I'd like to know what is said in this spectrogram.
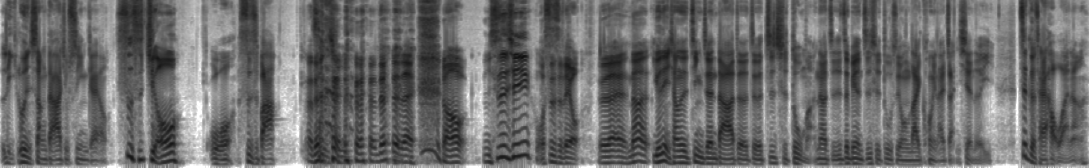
理论上大家就是应该要四十九，我四十八，对对对，然后你四十七，我四十六，对不对？那有点像是竞争大家的这个支持度嘛，那只是这边的支持度是用 Litecoin 来展现而已，这个才好玩啊。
